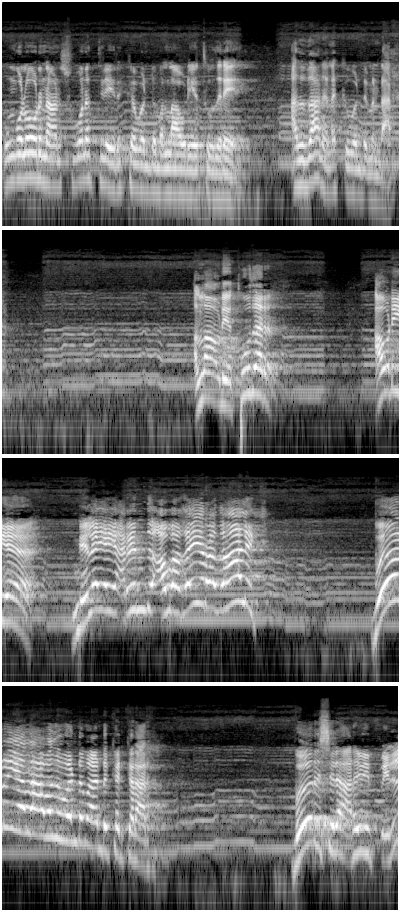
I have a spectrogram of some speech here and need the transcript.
உங்களோடு நான் சுவனத்திலே இருக்க வேண்டும் அல்லாஹ்வுடைய தூதரே. அதுதான் எனக்கு வேண்டும் என்றார்கள். அல்லாஹ்வுடைய தூதர் அவருடைய நிலையை அறிந்து அவ வேறு ஏதாவது வேண்டுமா என்று கேட்கிறார்கள். வேறு சில அறிவிப்பில்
